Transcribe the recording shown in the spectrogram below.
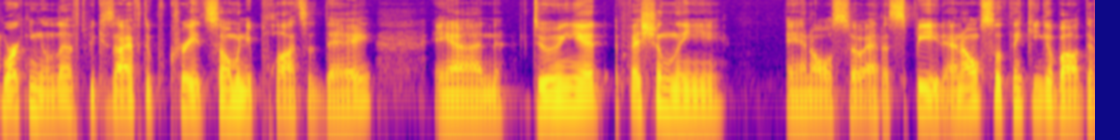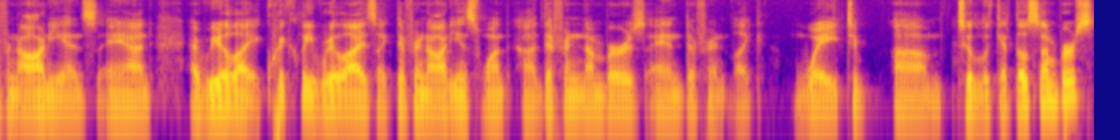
working in Lyft because I have to create so many plots a day and doing it efficiently and also at a speed and also thinking about different audience and I realize quickly realized like different audience want uh, different numbers and different like way to um, to look at those numbers.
